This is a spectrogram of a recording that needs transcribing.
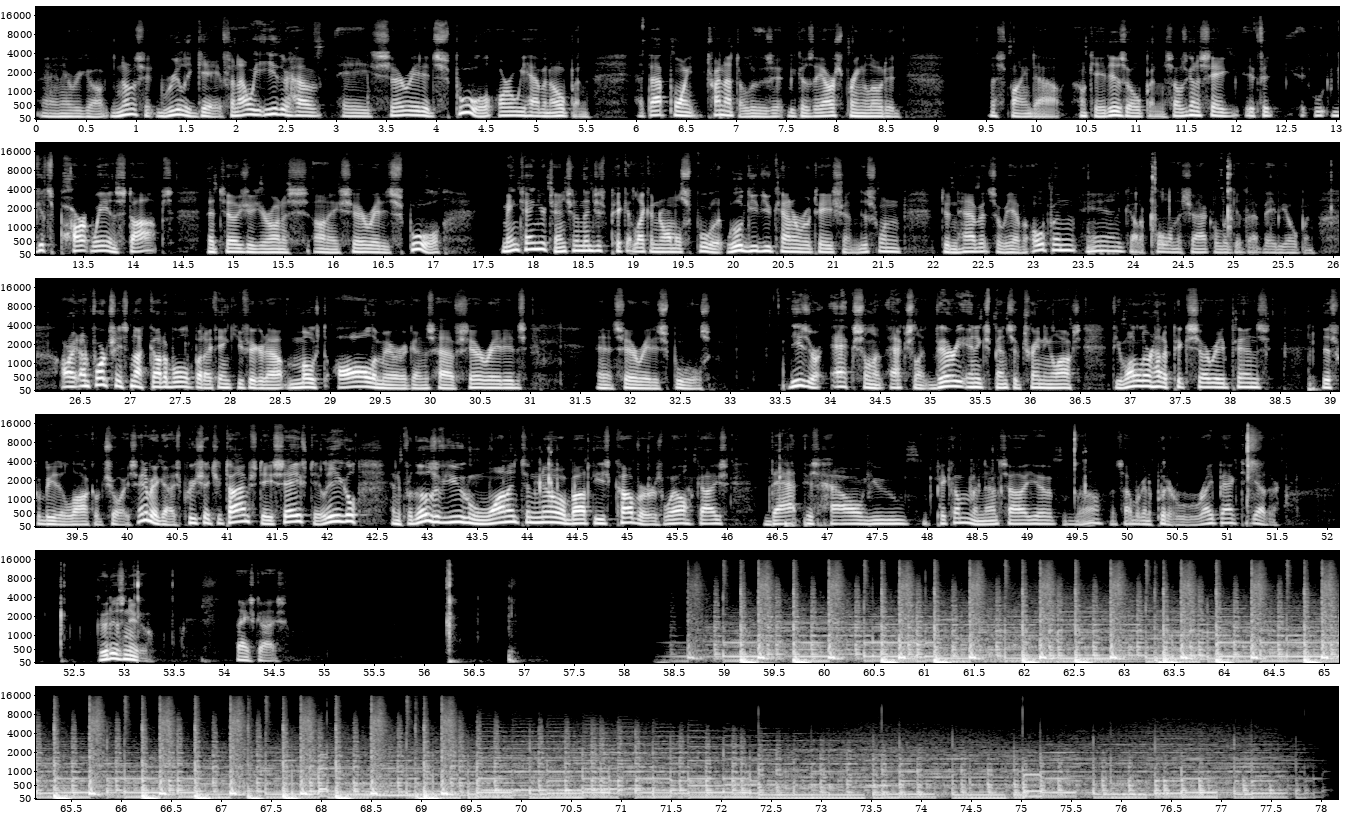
And there we go. You notice it really gave. So now we either have a serrated spool or we have an open. At that point, try not to lose it because they are spring-loaded. Let's find out. Okay, it is open. So I was going to say if it, gets part way and stops, that tells you you're on a, on a serrated spool. Maintain your tension and then just pick it like a normal spool. It will give you counter rotation. This one didn't have it, so we have it open and got to pull on the shackle to get that baby open. All right, unfortunately, it's not guttable, but I think you figured out most all Americans have serrateds and uh, serrated spools. These are excellent, excellent, very inexpensive training locks. If you want to learn how to pick serrated pins, this would be the lock of choice. Anyway, guys, appreciate your time. Stay safe, stay legal. And for those of you who wanted to know about these covers, well, guys, that is how you pick them, and that's how you, well, that's how we're going to put it right back together. Good as new. Thanks, guys.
